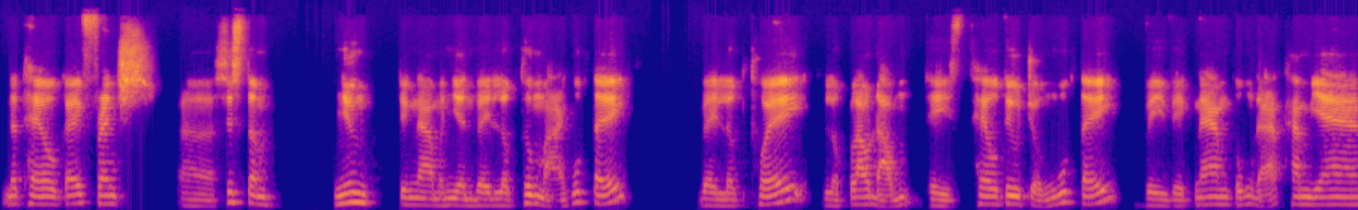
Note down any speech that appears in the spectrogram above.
nó theo cái French uh, system. Nhưng chừng nào mình nhìn về luật thương mại quốc tế về luật thuế luật lao động thì theo tiêu chuẩn quốc tế vì Việt Nam cũng đã tham gia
